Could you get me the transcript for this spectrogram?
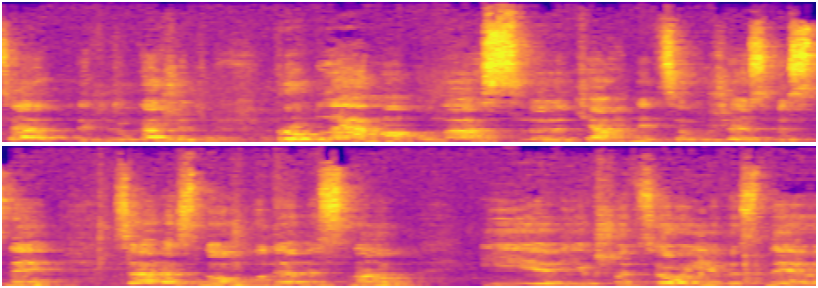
оця, як то кажуть, проблема у нас тягнеться уже з весни. Зараз знов буде весна, і якщо цієї весни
